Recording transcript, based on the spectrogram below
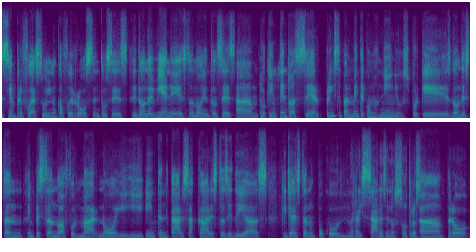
siempre fue azul, nunca fue rosa. Entonces, ¿de dónde viene esto? No? Entonces, lo que intento hacer principalmente con los niños, porque es donde están empezando a formar, ¿no? Y, y intentar sacar estas ideas que ya están un poco enraizadas en nosotros. Ah, pero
